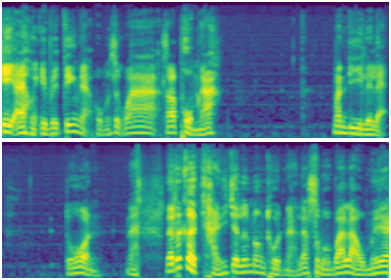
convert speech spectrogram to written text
AI ของ e v e r y t i n g เนี่ย ผมรู้สึกว่าสำหรับผมนะ มันดีเลยแหละ ทุกคนนะแล้วถ้าเกิดใครที่จะเริ่มลงทุนนะแล้วสมมติว่าเราไม่ได้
